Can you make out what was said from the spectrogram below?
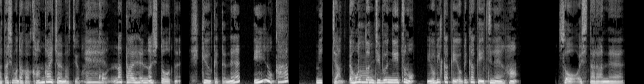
私もだから考えちゃいますよ。ええこんな大変な人をね、引き受けてね、いいのか？みっちゃんって本当に自分にいつも呼びかけ呼びかけ一年半。そうしたらね、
